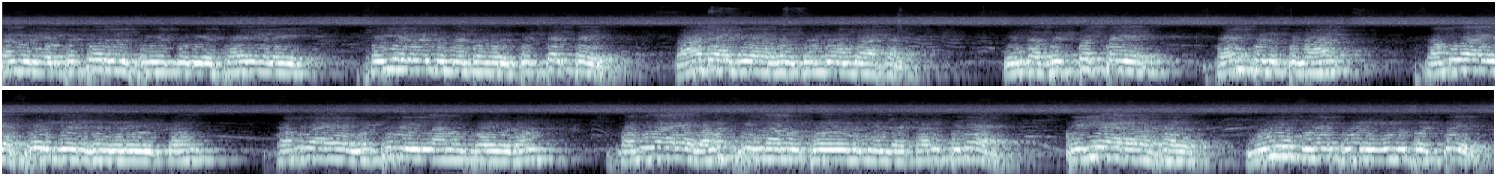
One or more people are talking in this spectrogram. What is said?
தன்னுடைய பெற்றோர்கள் செய்யக்கூடிய செயல்களை செய்ய வேண்டும் என்ற ஒரு திட்டத்தை ராஜாஜி அவர்கள் கொண்டு வந்தார்கள். இந்த திட்டத்தை செயல்படுத்தினால் சமுதாய சீர்கேடுகள் விளைவிக்கும் சமுதாய ஒற்றுமை இல்லாமல் போய்விடும் சமுதாய வளர்ச்சி இல்லாமல் போய்விடும் என்ற கருத்தில் பெரியார் அவர்கள் முழு முனைப்போடு ஈடுபட்டு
